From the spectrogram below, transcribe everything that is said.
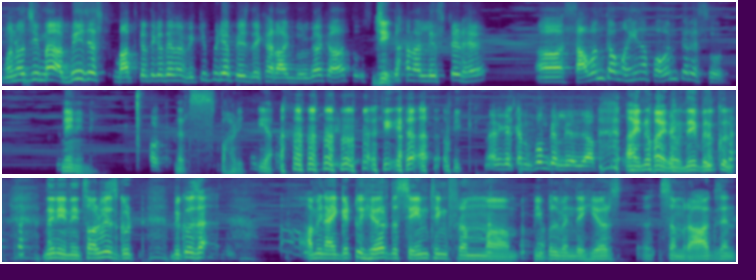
मनोज जी मैं अभी जस्ट बात करते करते मैं विकिपीडिया पेज देखा राग दुर्गा का तो। उसमें गाना लिस्टेड है अ, सावन का महीना पवन करे शोर नहीं नहीं नहीं Okay. that's पहाड़ी yeah yeah मैंने कहा कंफर्म कर लिया जी आप I know, I know. नहीं बिल्कुल नहीं नहीं नहीं. It's always good because I, mean I get to hear the same thing from um, people when they hear uh, some rags and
